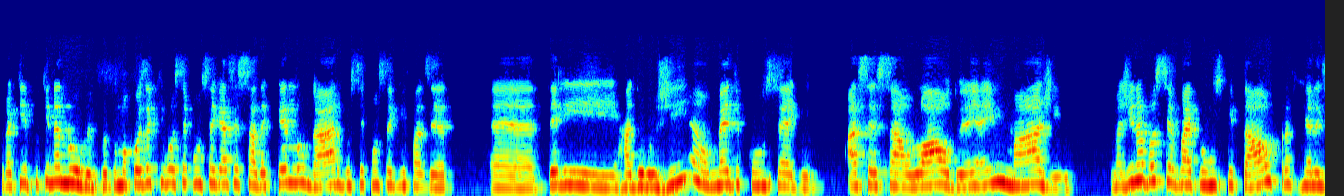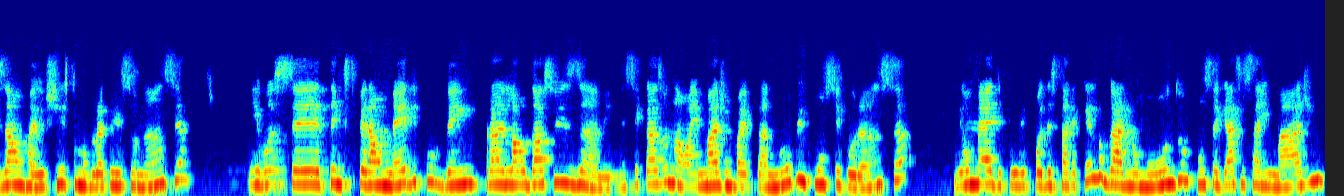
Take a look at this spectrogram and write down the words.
para quê? Porque na nuvem, porque uma coisa que você consegue acessar daquele lugar, você consegue fazer é, teleradiologia, o médico consegue acessar o laudo e a imagem. Imagina você vai para um hospital para realizar um raio-x, tomografia e ressonância, e você tem que esperar um médico vir para laudar seu exame. Nesse caso, não. A imagem vai para a nuvem com segurança e o médico ele pode estar em qualquer lugar no mundo, conseguir acessar a imagem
